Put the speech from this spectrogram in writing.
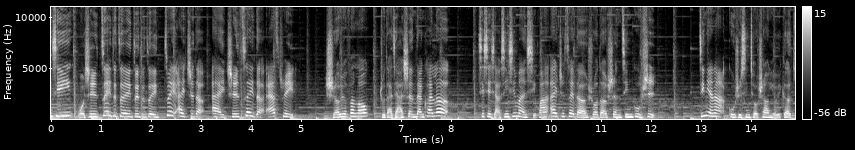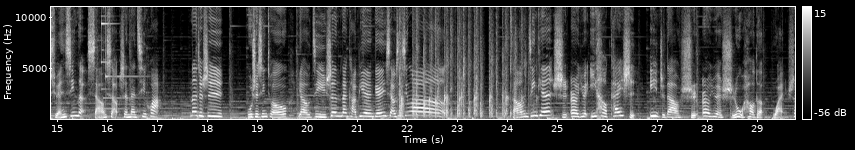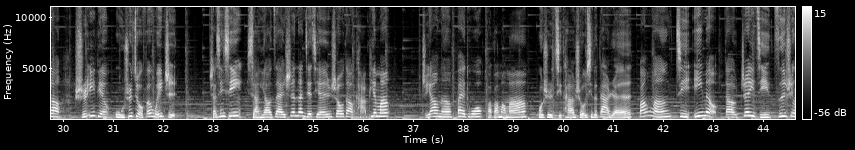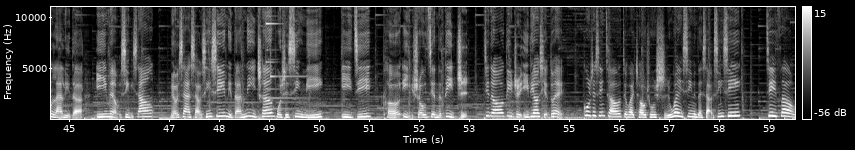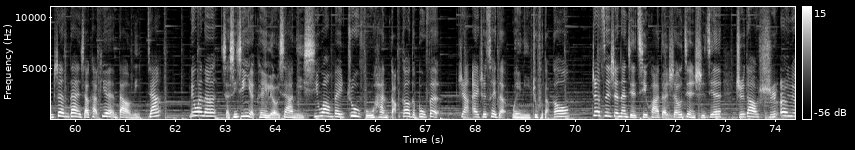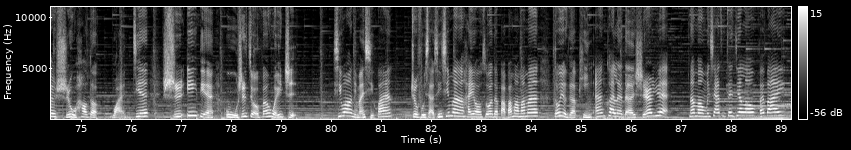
星星我是最最最最最最最爱吃的爱吃脆的 Astrid。十二月份喽，祝大家圣诞快乐！谢谢小星星们喜欢爱吃脆的说的圣经故事。今年啊，故事星球上有一个全新的小小圣诞计划，那就是故事星球要寄圣诞卡片给小星星了。从今天十二月一号开始，一直到十二月十五号的晚上十一点五十九分为止，小星星想要在圣诞节前收到卡片吗？只要呢，拜托爸爸妈妈或是其他熟悉的大人帮忙寄 email 到这一集资讯栏里的 email 信箱，留下小星星你的昵称或是姓名，以及可以收件的地址。记得哦，地址一定要写对，故事星球就会抽出十位幸运的小星星，寄送圣诞小卡片到你家。另外呢，小星星也可以留下你希望被祝福和祷告的部分，让爱吃脆的为你祝福祷告哦。这次圣诞节计划的收件时间，直到十二月十五号的晚间十一点五十九分为止。希望你们喜欢。祝福小星星们，还有所有的爸爸妈妈们，都有个平安快乐的十二月。那么我们下次再见喽，拜拜。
